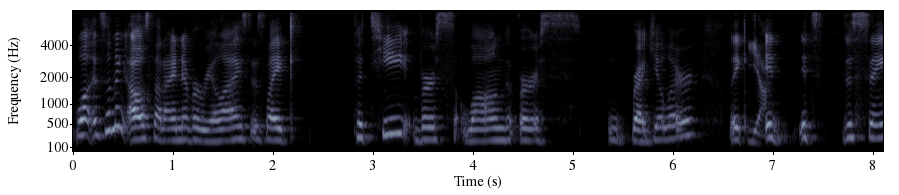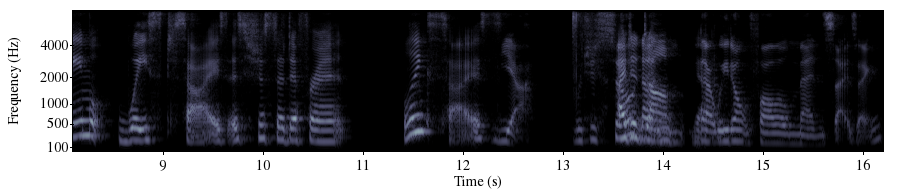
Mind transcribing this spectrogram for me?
Well, and something else that I never realized is like petite versus long versus regular. Like Yeah. it it's the same waist size. It's just a different length size. Yeah, which is so did not- dumb yeah. that we don't follow men's sizing.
